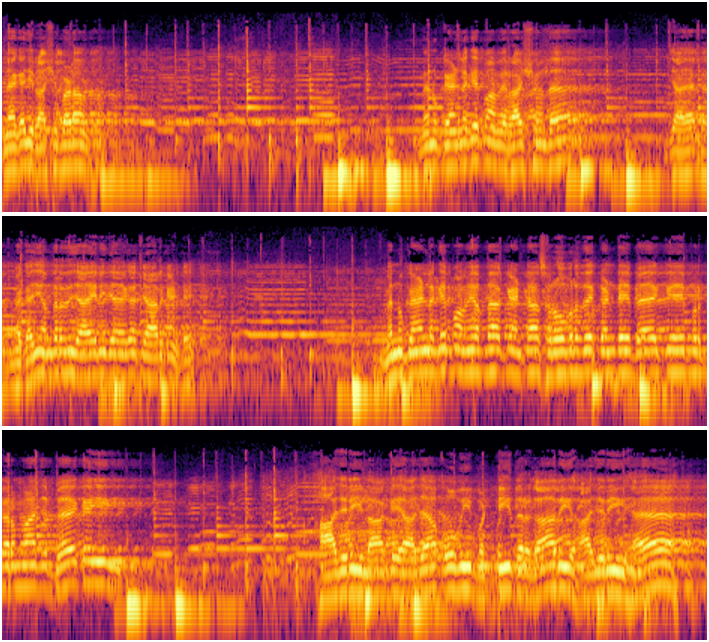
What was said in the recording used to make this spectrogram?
ਮੈਂ ਕਿਹਾ ਜੀ, ਰਸ਼ ਬੜਾ ਹੁੰਦਾ। ਮੈਨੂੰ ਕਹਿਣ ਲੱਗੇ, ਭਾਵੇਂ ਰਸ਼ ਹੁੰਦਾ ਜਾਇਆ ਕਰ। ਮੈਂ ਕਿਹਾ ਜੀ, ਅੰਦਰ ਤੇ ਜਾਇਆ ਨਹੀਂ ਜਾਏਗਾ 4 ਘੰਟੇ। ਮੈਨੂੰ ਕਹਿਣ ਲੱਗੇ, ਭਾਵੇਂ ਅੱਧਾ ਘੰਟਾ ਸਰੋਵਰ ਦੇ ਕੰਢੇ ਬਹਿ ਕੇ, ਪ੍ਰਕਰਮਾਂ 'ਚ ਬਹਿ ਕੇ ਹੀ ਹਾਜ਼ਰੀ ਲਾ ਕੇ ਆ ਜਾ। ਉਹ ਵੀ ਵੱਡੀ ਦਰਗਾਹ ਦੀ ਹਾਜ਼ਰੀ ਹੈ।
